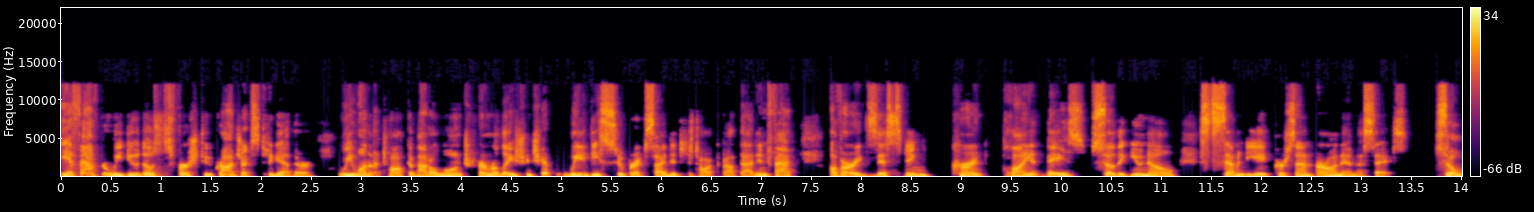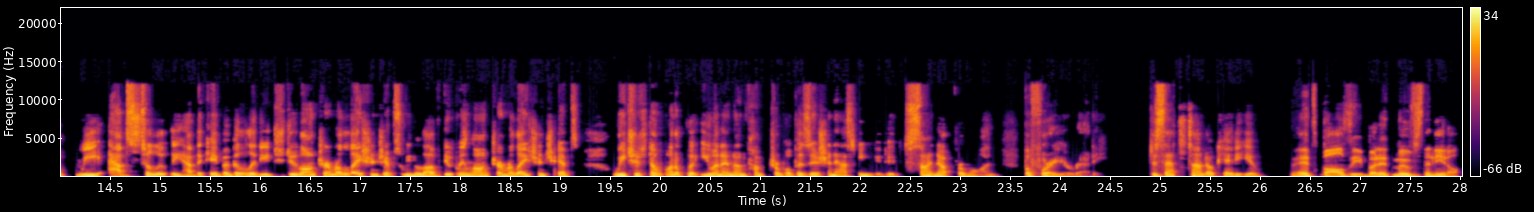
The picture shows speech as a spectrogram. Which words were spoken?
if after we do those first two projects together, we want to talk about a long-term relationship, we'd be super excited to talk about that. In fact, of our existing current client base so that you know 78% are on MSAs. So we absolutely have the capability to do long-term relationships. We love doing long-term relationships. We just don't want to put you in an uncomfortable position asking you to sign up for one before you're ready. Does that sound okay to you? It's ballsy, but it moves the needle.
